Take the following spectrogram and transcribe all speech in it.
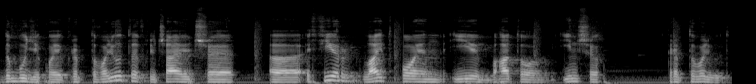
до будь-якої криптовалюти, включаючи е, ефір, лайткоін і багато інших криптовалют.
